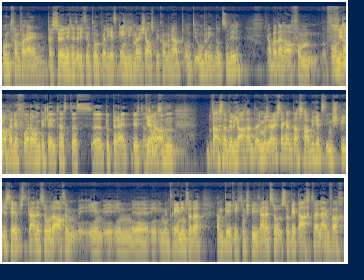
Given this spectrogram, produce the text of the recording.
und vom Verein. Persönlich natürlich den Druck, weil ich jetzt endlich meine Chance bekommen habe und die unbedingt nutzen will. Aber dann auch vom. Und auch eine Forderung gestellt hast, dass äh, du bereit bist. Genau. Ansonsten genau das natürlich auch, ich muss ehrlich sagen, an das habe ich jetzt im Spiel selbst gar nicht so oder auch im, in, in, äh, in den Trainings oder am Weg Richtung Spiel gar nicht so, so gedacht, weil einfach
